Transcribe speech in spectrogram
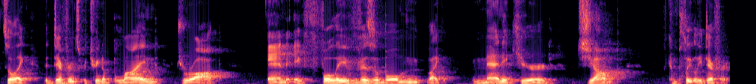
So, like the difference between a blind drop and a fully visible, like manicured jump, completely different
